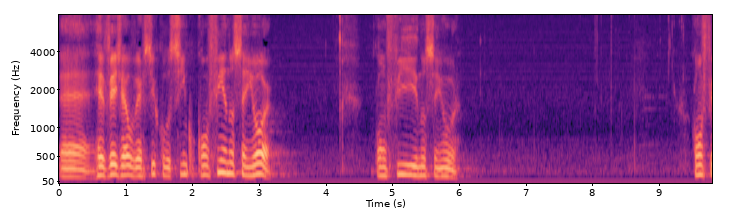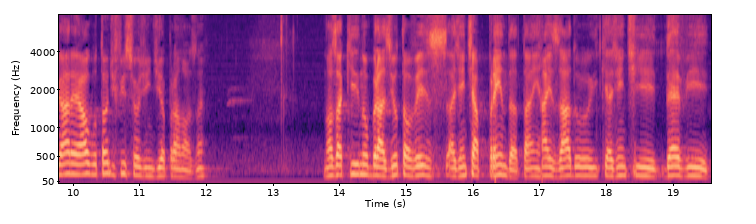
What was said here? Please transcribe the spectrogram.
é, reveja o versículo 5. Confie no Senhor. Confie no Senhor. Confiar é algo tão difícil hoje em dia para nós, né? Nós aqui no Brasil, talvez a gente aprenda, está enraizado em que a gente deve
